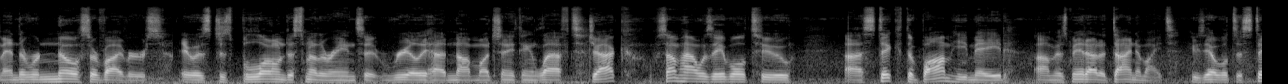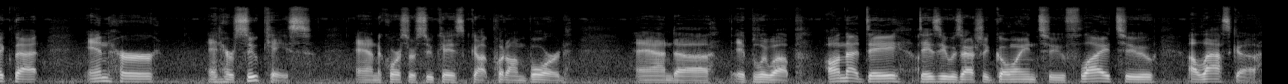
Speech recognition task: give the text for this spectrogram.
and there were no survivors. It was just blown to smithereens. It really had not much anything left. Jack somehow was able to uh, stick the bomb he made. Um, it was made out of dynamite. He was able to stick that in her in her suitcase, and of course her suitcase got put on board and uh, it blew up. On that day, Daisy was actually going to fly to Alaska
